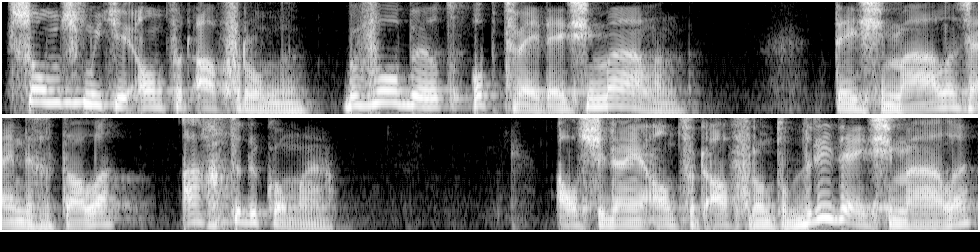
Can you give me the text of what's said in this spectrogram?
Soms moet je je antwoord afronden, bijvoorbeeld op twee decimalen. Decimalen zijn de getallen achter de komma. Als je dan je antwoord afrondt op drie decimalen,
